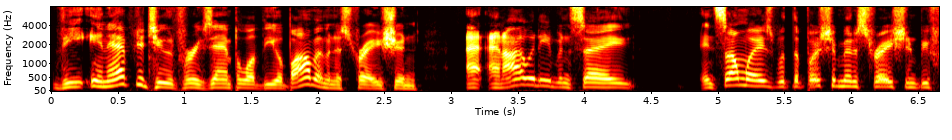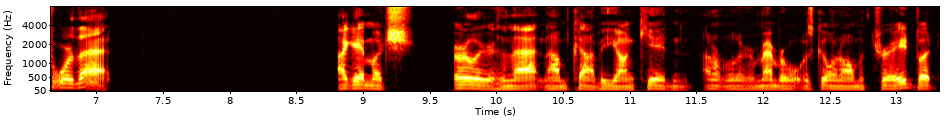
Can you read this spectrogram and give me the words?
the ineptitude, for example, of the Obama administration, and I would even say in some ways with the Bush administration before that. I get much earlier than that, and I'm kind of a young kid, and I don't really remember what was going on with trade, but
